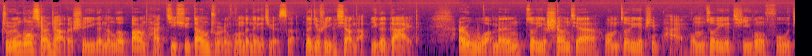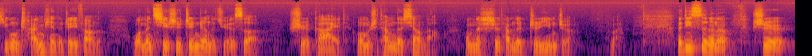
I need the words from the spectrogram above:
主人公想找的是一个能够帮他继续当主人公的那个角色，那就是一个向导，一个 guide。而我们作为一个商家，我们作为一个品牌，我们作为一个提供服务、提供产品的这一方呢，我们其实真正的角色是 guide，我们是他们的向导，我们的是他们的指引者，是吧？那第四个呢，是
